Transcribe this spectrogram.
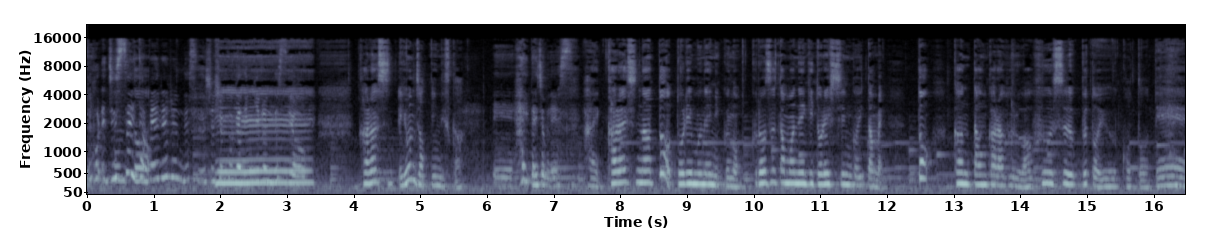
ねこれ実際食べれるんです。試食ができるんですよ。からしえ読んじゃっていいんですか？えーはい大丈夫です。はい。からし菜と鶏胸肉の黒酢玉ねぎドレッシング炒めと簡単カラフル和風スープということで、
